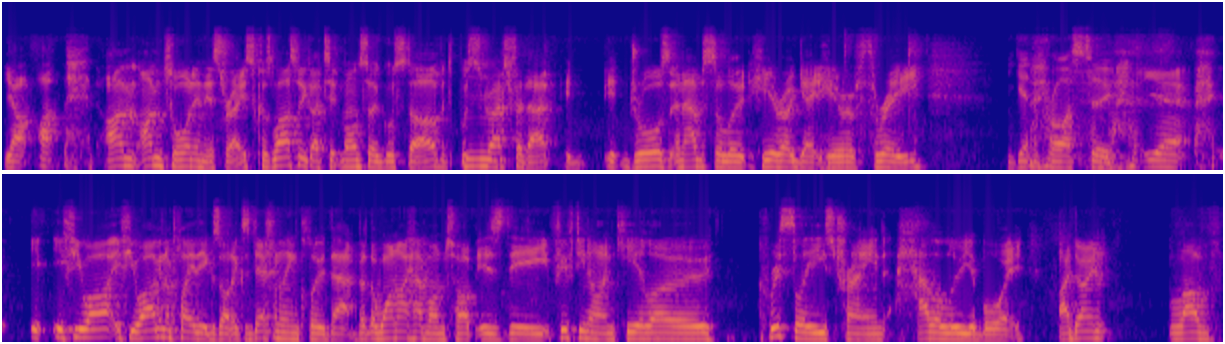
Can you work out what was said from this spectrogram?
Yeah, I, I'm I'm torn in this race because last week I tipped Monso Gustav. It was Mm. scratched for that. It it draws an absolute hero gate here of three. You're getting a price too. Yeah. If if you are if you are going to play the exotics, definitely include that. But the one I have on top is the 59 kilo Kris Lees trained Hallelujah Boy. I don't love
